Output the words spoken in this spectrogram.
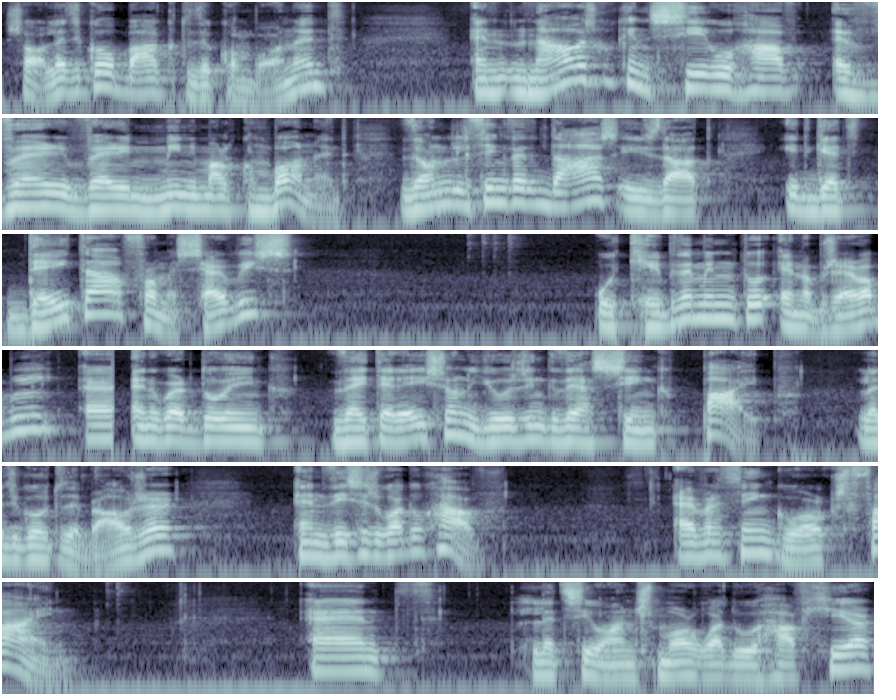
So let's go back to the component. And now as we can see, we have a very, very minimal component. The only thing that it does is that it gets data from a service. We keep them into an observable uh, and we're doing the iteration using the async pipe. Let's go to the browser and this is what we have. Everything works fine. And let's see once more what we have here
